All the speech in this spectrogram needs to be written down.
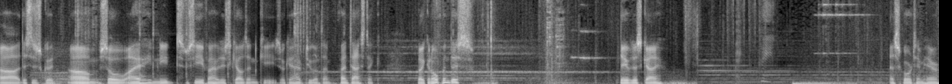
Uh, this is good. Um, so I need to see if I have the skeleton keys. Okay, I have two of them. Fantastic. So I can open this. Save this guy. Escort him here.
